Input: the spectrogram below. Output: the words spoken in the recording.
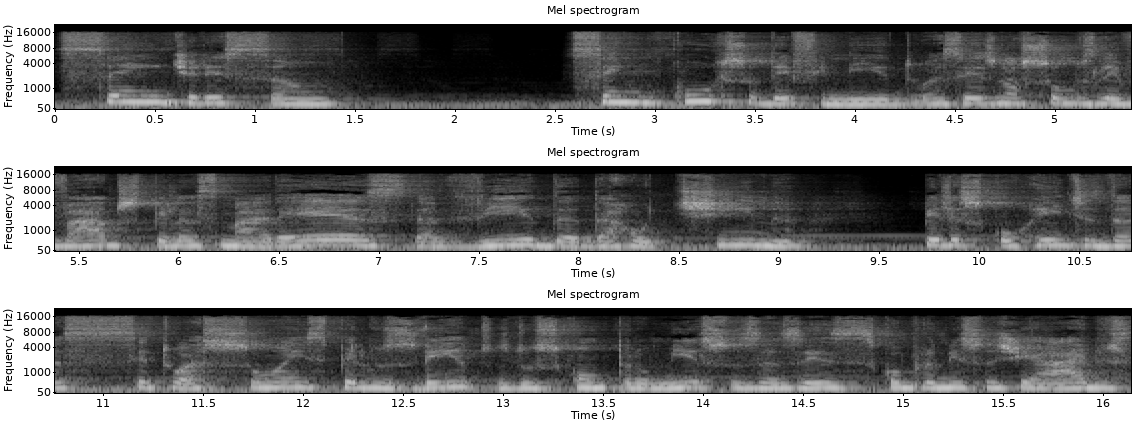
sem direção, sem um curso definido. Às vezes nós somos levados pelas marés da vida, da rotina pelas correntes das situações, pelos ventos dos compromissos, às vezes compromissos diários,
